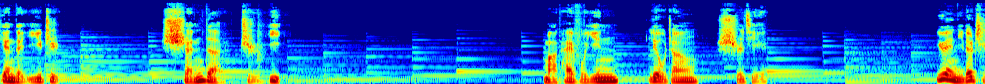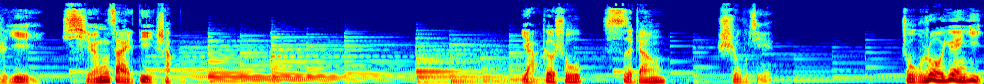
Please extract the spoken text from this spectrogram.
天的医治，神的旨意。马太福音六章十节，愿你的旨意。行在地上，雅各书四章十五节。主若愿意，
